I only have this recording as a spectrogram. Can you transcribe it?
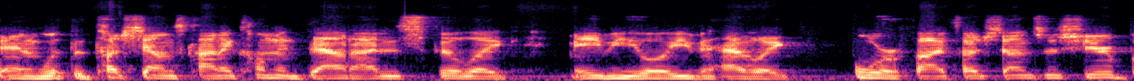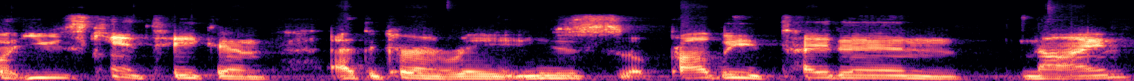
And with the touchdowns kind of coming down, I just feel like maybe he'll even have like four or five touchdowns this year, but you just can't take him at the current rate. He's probably tight end nine,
